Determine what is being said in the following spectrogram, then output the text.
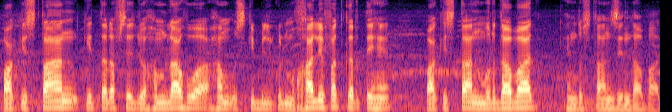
پاکستان کی طرف سے جو حملہ ہوا، ہم اس کی بالکل مخالفت کرتے ہیں۔ پاکستان مرد آباد، ہندوستان زندہ آباد۔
